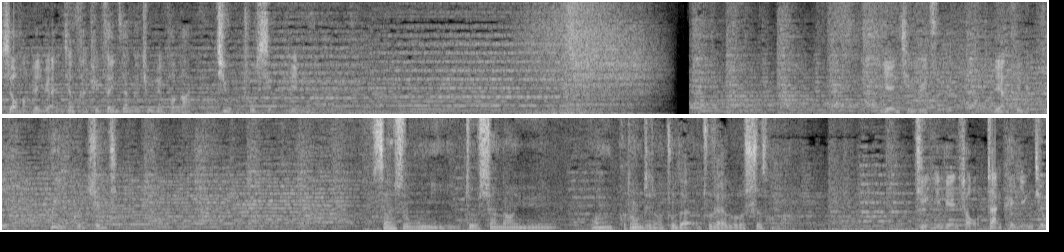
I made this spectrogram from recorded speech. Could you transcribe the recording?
消防人员将采取怎样的救援方案救出小玲呢？年轻女子，两天两夜被困深井，三十五米就相当于我们普通这种住宅住宅楼的十层吧。警民联手展开营救，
